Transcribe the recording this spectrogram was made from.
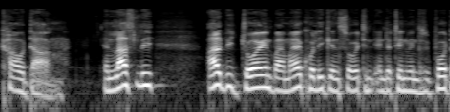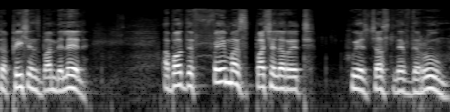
cow dung? And lastly, I'll be joined by my colleague and Sowetan entertainment reporter Patience Bambalele about the famous bachelorette who has just left the room.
